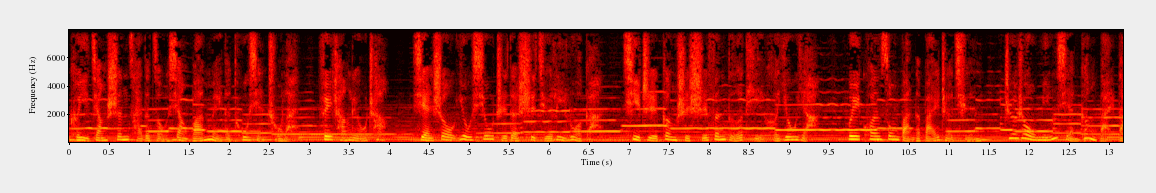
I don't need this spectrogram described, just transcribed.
可以将身材的走向完美的凸显出来，非常流畅、显瘦又修直的视觉利落感，气质更是十分得体和优雅。微宽松版的百褶裙，遮肉明显更百搭。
